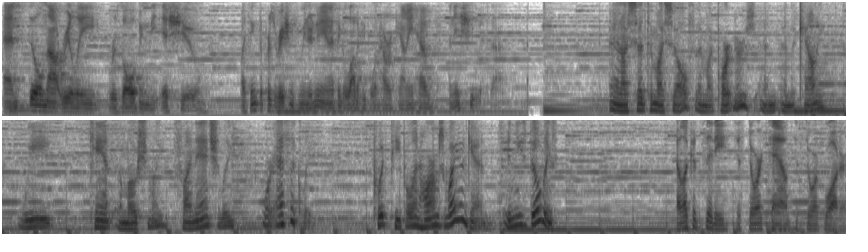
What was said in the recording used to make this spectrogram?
and still not really resolving the issue, I think the preservation community and I think a lot of people in Howard County have an issue with that. And I said to myself and my partners and, and the county, we can't emotionally, financially, or ethically put people in harm's way again in these buildings. Ellicott City, Historic Town, Historic Water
